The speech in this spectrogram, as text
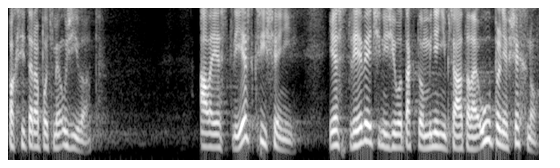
Pak si teda pojďme užívat. Ale jestli je vzkříšení, jestli je většiný život, tak to mění, přátelé, úplně všechno.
